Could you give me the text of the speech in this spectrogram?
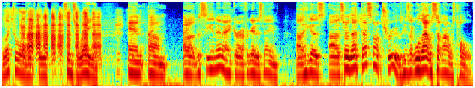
electoral victory since Reagan." And um, uh, the CNN anchor, I forget his name, uh, he goes, uh, "Sir, that that's not true." He's like, "Well, that was something I was told,"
